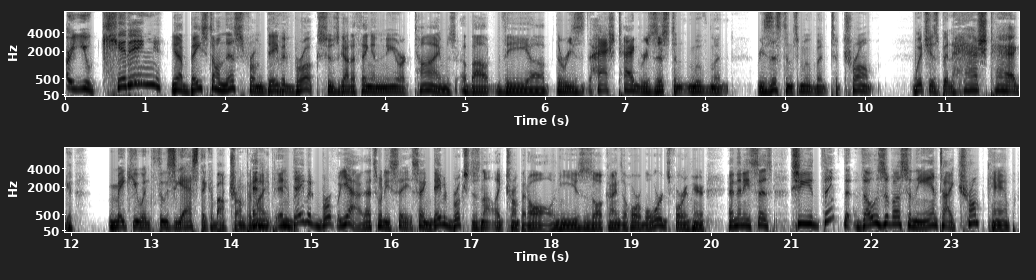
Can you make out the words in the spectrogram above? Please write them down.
Are you kidding? Yeah, based on this from David Brooks, who's got a thing in the New York Times about the uh, the res- hashtag resistant movement, resistance movement to Trump. Which has been hashtag make you enthusiastic about Trump, in and, my opinion. And David, Bro- yeah, that's what he's say- saying. David Brooks does not like Trump at all, and he uses all kinds of horrible words for him here. And then he says, "So you'd think that those of us in the anti-Trump camp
